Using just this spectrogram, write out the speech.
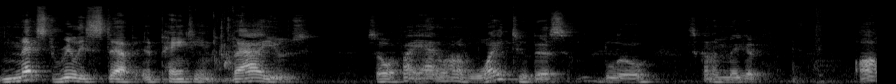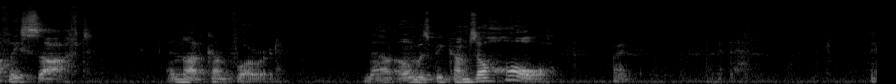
next really step in painting, values. So if I add a lot of white to this blue, it's gonna make it awfully soft and not come forward. Now it almost becomes a hole, right? Look at that. See?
